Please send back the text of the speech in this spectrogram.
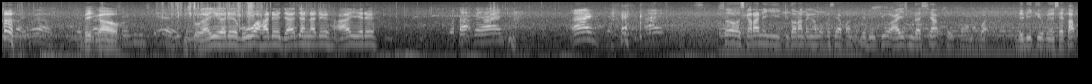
Huh. Baik kau. Biskut raya ada, buah ada, jajan ada, air ada. Kotak say hi. Hai. Hai. So sekarang ni kita orang tengah buat persiapan untuk BBQ Air semua dah siap So sekarang nak buat BBQ punya setup.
